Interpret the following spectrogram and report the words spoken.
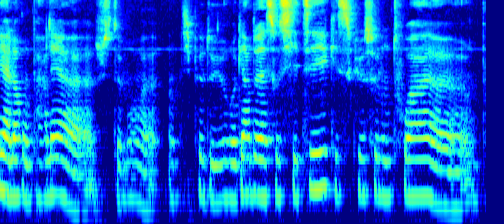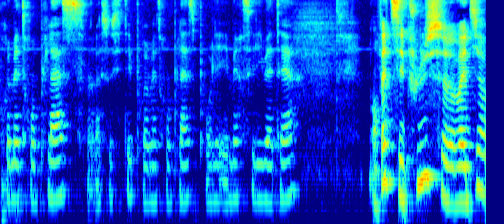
Et alors, on parlait euh, justement euh, un petit peu du regard de la société. Qu'est-ce que, selon toi, euh, on pourrait mettre en place, enfin, la société pourrait mettre en place pour les mères célibataires? En fait, c'est plus, on va dire,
